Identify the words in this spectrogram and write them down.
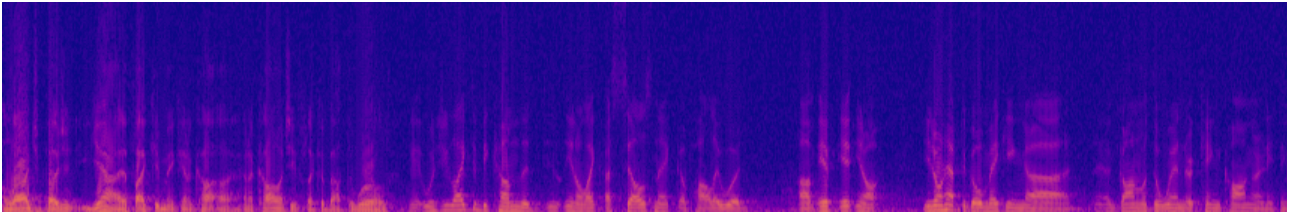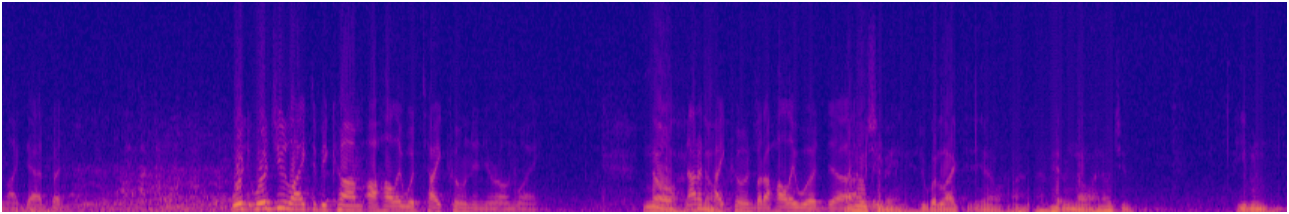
A large budget, yeah, if I could make an, eco- uh, an ecology flick about the world. Okay, Would you like to become the, you know, like a Selznick of Hollywood? Um, if, it, you know, you don't have to go making uh, Gone with the Wind or King Kong or anything like that, but would, would you like to become a Hollywood tycoon in your own way? No, Not a no. tycoon, but a Hollywood. Uh, I know what you mean. You would like to, you know, I, I no, I know what you, even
